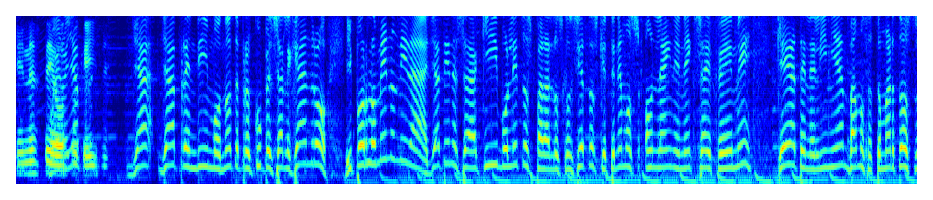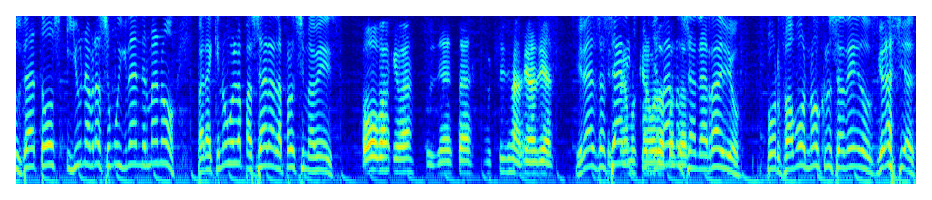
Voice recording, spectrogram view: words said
en este Bueno, oso ya- que hice. Ya, ya aprendimos, no te preocupes Alejandro. Y por lo menos, mira, ya tienes aquí boletos para los conciertos que tenemos online en ExaFM. Quédate en la línea, vamos a tomar todos tus datos y un abrazo muy grande, hermano, para que no vuelva a pasar a la próxima vez. Oh, va que va, pues ya está. Muchísimas gracias. Gracias, Esperamos Alex, no por a llamarnos pasar. a la radio. Por favor, no cruza dedos. Gracias.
